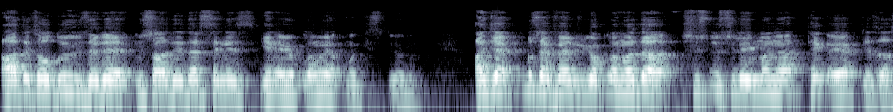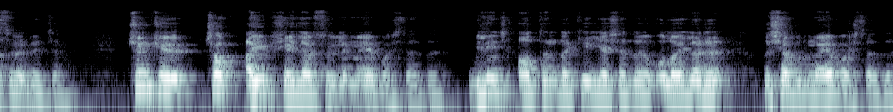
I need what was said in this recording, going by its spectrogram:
adet olduğu üzere müsaade ederseniz yine yoklama yapmak istiyorum. Ancak bu sefer yoklamada Süslü Süleyman'a tek ayak cezası vereceğim. Çünkü çok ayıp şeyler söylemeye başladı. Bilinç altındaki yaşadığı olayları dışa vurmaya başladı.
